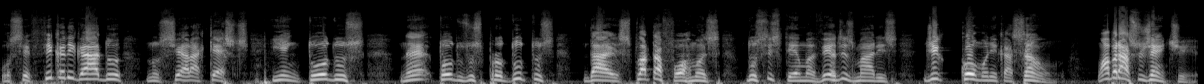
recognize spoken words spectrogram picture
Você fica ligado no Ceará Cast e em todos, né, todos os produtos das plataformas do Sistema Verdes Mares de Comunicação. Um abraço, gente.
